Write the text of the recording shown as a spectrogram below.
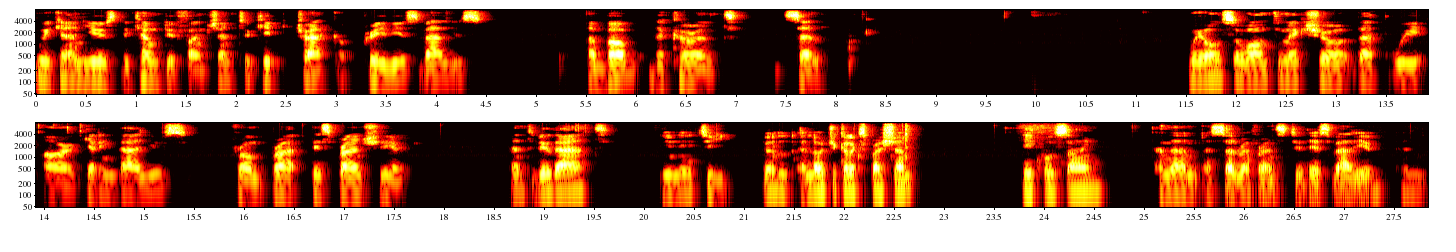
we can use the COUNTIF function to keep track of previous values above the current cell. We also want to make sure that we are getting values from this branch here. And to do that, you need to build a logical expression, equal sign, and then a cell reference to this value and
